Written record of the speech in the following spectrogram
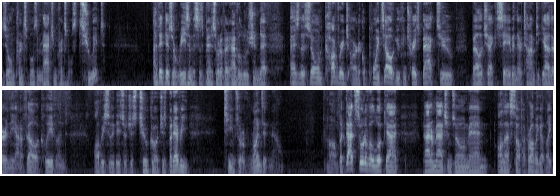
zone principles and matching principles to it. I think there's a reason this has been sort of an evolution that, as the zone coverage article points out, you can trace back to Belichick and Saban, their time together in the NFL at Cleveland. Obviously, these are just two coaches, but every team sort of runs it now. Um, but that's sort of a look at pattern match and zone, man, all that stuff. I probably got like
